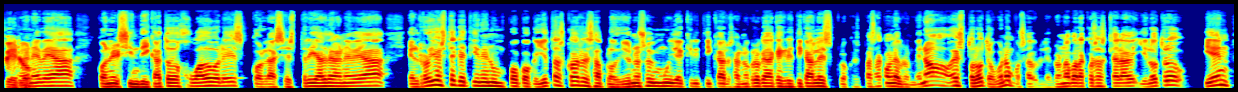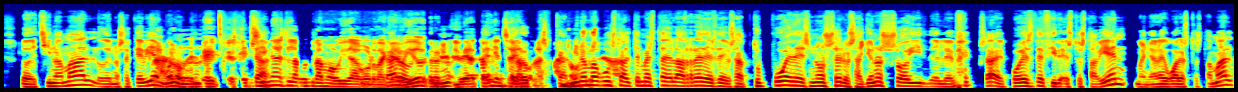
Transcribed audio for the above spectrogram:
Pero, la NBA, con el sindicato de jugadores, con las estrellas de la NBA, el rollo este que tienen un poco, que yo otras cosas les aplaudo, yo no soy muy de criticar, o sea, no creo que haya que criticarles lo que pasa con LeBron, de no, esto, lo otro, bueno, pues LeBron habrá cosas que hará y el otro, bien, lo de China mal, lo de no sé qué bien, claro, bueno, es que, o sea, China es la otra movida gorda Claro, que ha habido. pero no- también se pero las que a mí no manos, me sea, gusta el tema este de las redes de, o sea, tú puedes no ser, o sea, yo no soy del, ¿sabes? Puedes decir esto está bien, mañana igual esto está mal,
